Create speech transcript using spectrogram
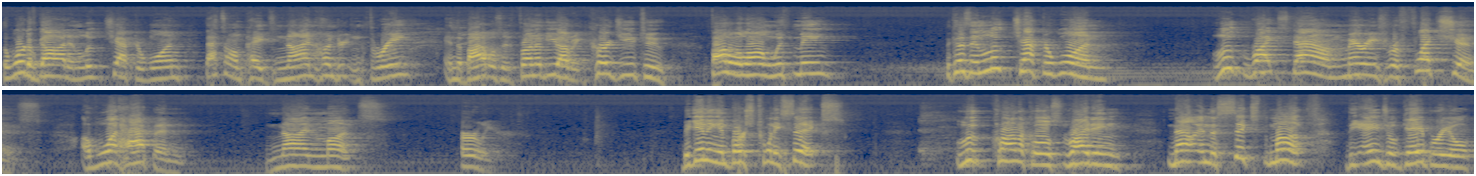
The Word of God in Luke chapter 1, that's on page 903 in the Bibles in front of you. I would encourage you to follow along with me. Because in Luke chapter 1, Luke writes down Mary's reflections of what happened nine months earlier. Beginning in verse 26, Luke chronicles writing, Now in the sixth month, the angel Gabriel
